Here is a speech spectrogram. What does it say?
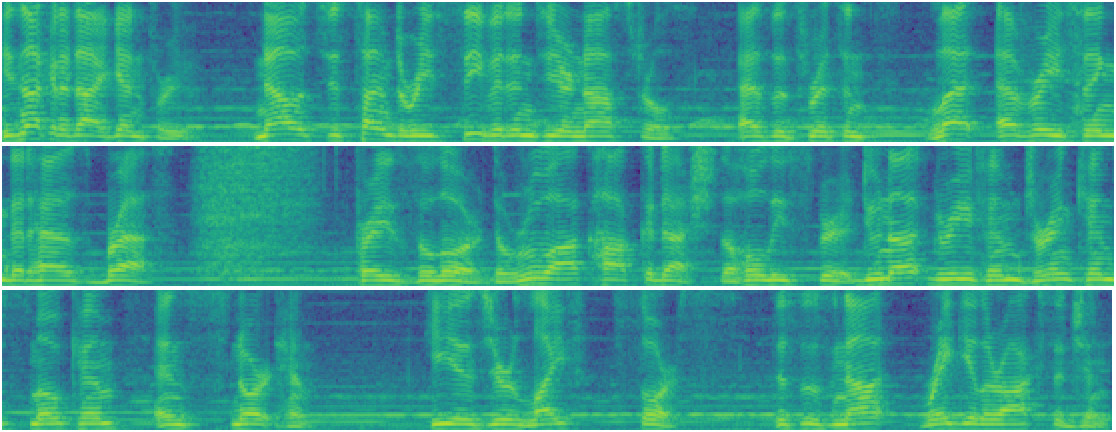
He's not going to die again for you. Now it's just time to receive it into your nostrils. As it's written, let everything that has breath praise the Lord. The Ruach HaKodesh, the Holy Spirit. Do not grieve him, drink him, smoke him, and snort him. He is your life source. This is not regular oxygen.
